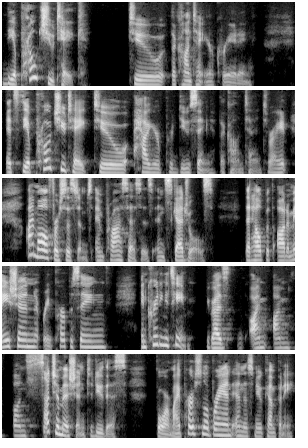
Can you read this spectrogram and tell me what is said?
the approach you take to the content you're creating. It's the approach you take to how you're producing the content, right? I'm all for systems and processes and schedules that help with automation, repurposing, and creating a team. You guys, I'm I'm on such a mission to do this for my personal brand and this new company.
